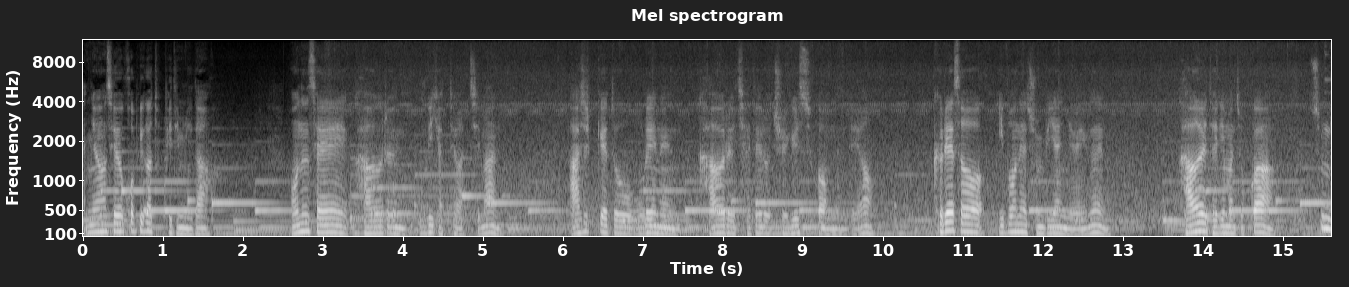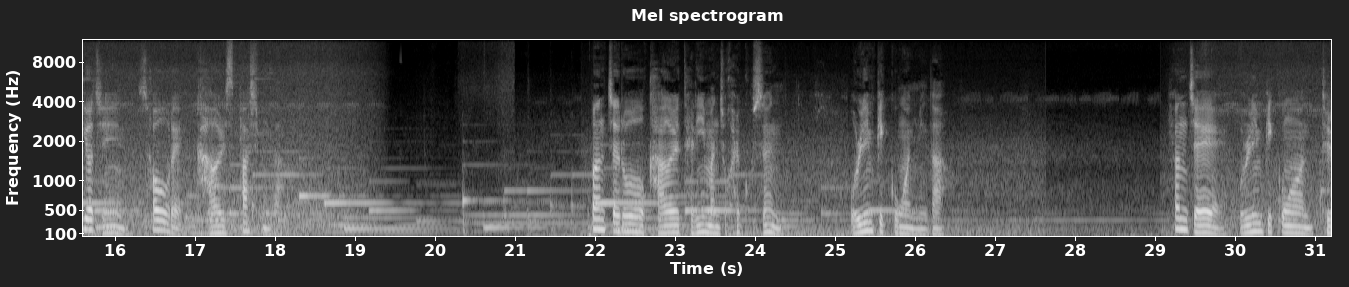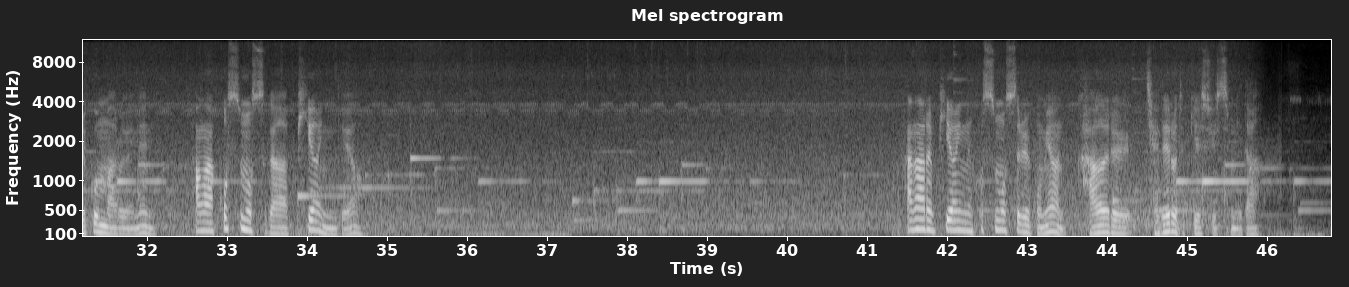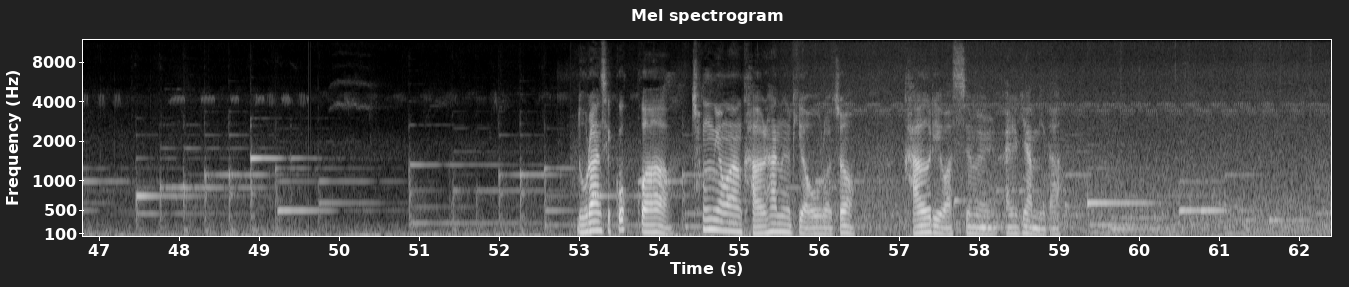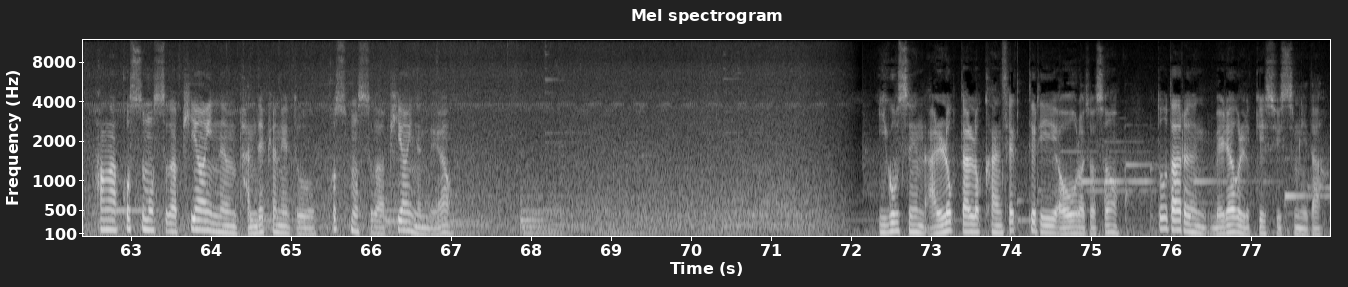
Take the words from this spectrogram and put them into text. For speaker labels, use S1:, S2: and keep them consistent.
S1: 안녕하세요 코비가 도피디입니다. 어느새 가을은 우리 곁에 왔지만 아쉽게도 올해는 가을을 제대로 즐길 수가 없는데요. 그래서 이번에 준비한 여행은 가을 대리만족과 숨겨진 서울의 가을 스팟입니다. 첫 번째로 가을 대리만족할 곳은 올림픽공원입니다 현재 올림픽공원 들꽃마루에는 황화 코스모스가 피어 있는데요. 한알은 피어 있는 코스모스를 보면 가을을 제대로 느낄 수 있습니다. 노란색 꽃과 청명한 가을 하늘이 어우러져 가을이 왔음을 알게 합니다. 황화 코스모스가 피어 있는 반대편에도 코스모스가 피어 있는데요. 이곳은 알록달록한 색들이 어우러져서 또 다른 매력을 느낄 수 있습니다.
